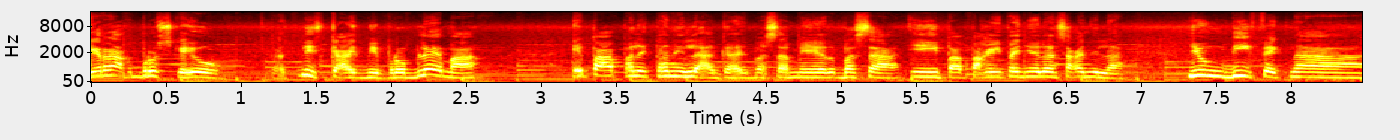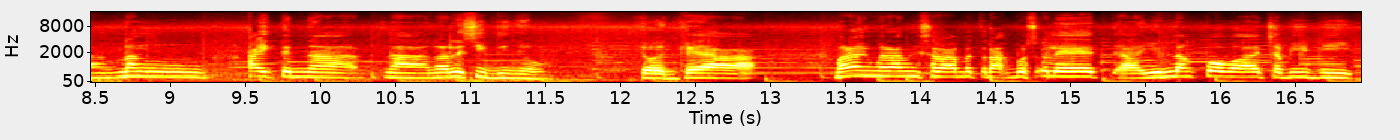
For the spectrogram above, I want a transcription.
Kay Rock Bros kayo, at least kahit may problema, ipapalitan nila agad basta may, basta ipapakita nyo lang sa kanila yung defect na ng item na na na-receive niyo. Yun, kaya maraming maraming salamat Rock Bros ulit. Ah, yun lang po mga chabibi.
